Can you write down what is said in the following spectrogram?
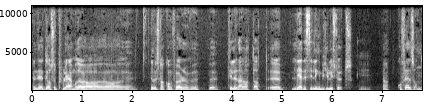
Men det, det er også et problem, og det har, det vi snakka om før eh, tidligere i dag, at, at eh, ledige stillinger blir ikke lyst ut. Mm. Ja. Hvorfor er det sånn?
